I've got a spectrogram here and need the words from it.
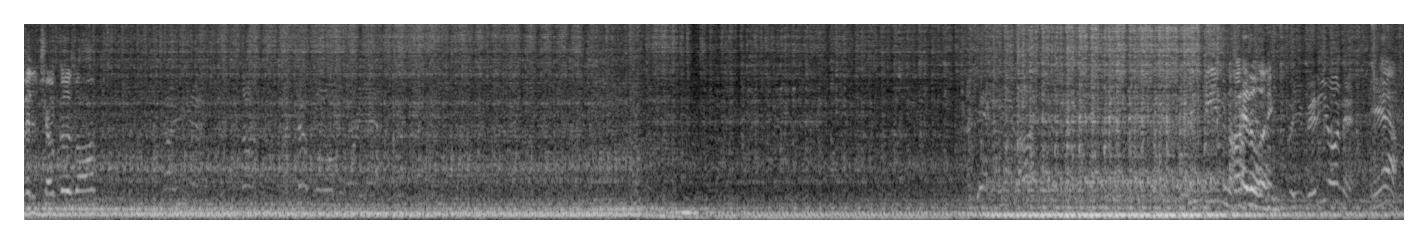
See if the choke goes off. Idling. Are you videoing it? Yeah.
